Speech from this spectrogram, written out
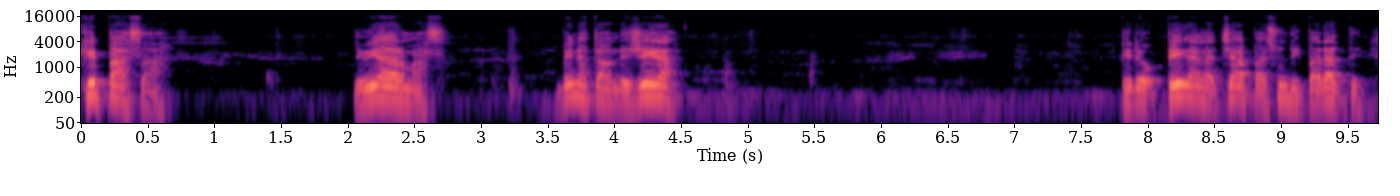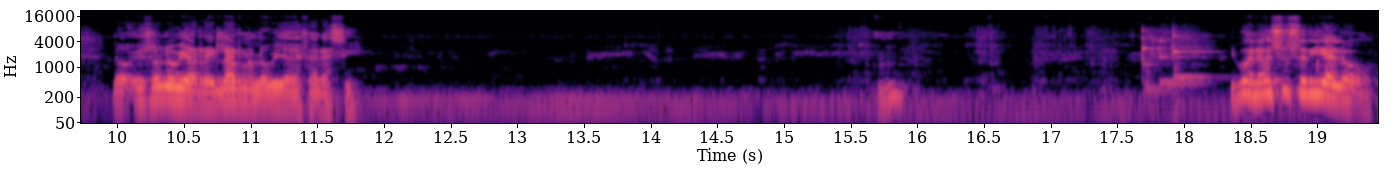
¿Qué pasa? Le voy a dar más. ¿Ven hasta dónde llega? Pero pega en la chapa, es un disparate. Eso lo voy a arreglar, no lo voy a dejar así. ¿Mm? Y bueno, eso sería lo,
